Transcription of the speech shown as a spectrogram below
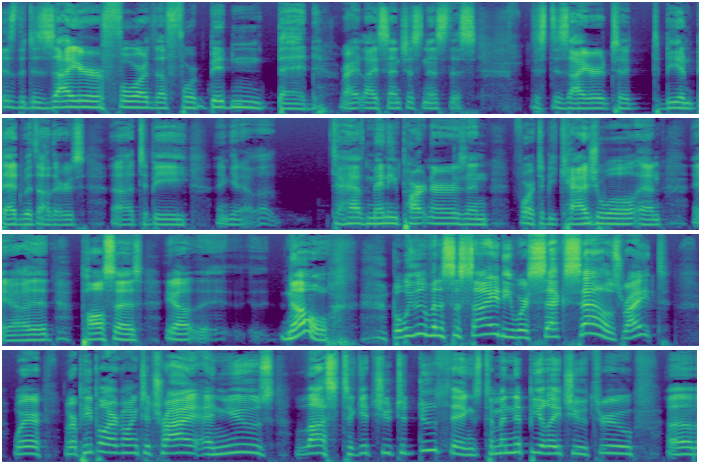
is the desire for the forbidden bed, right? Licentiousness, this this desire to to be in bed with others, uh, to be you know uh, to have many partners and for it to be casual and you know it, Paul says you know no but we live in a society where sex sells right where where people are going to try and use lust to get you to do things to manipulate you through uh,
